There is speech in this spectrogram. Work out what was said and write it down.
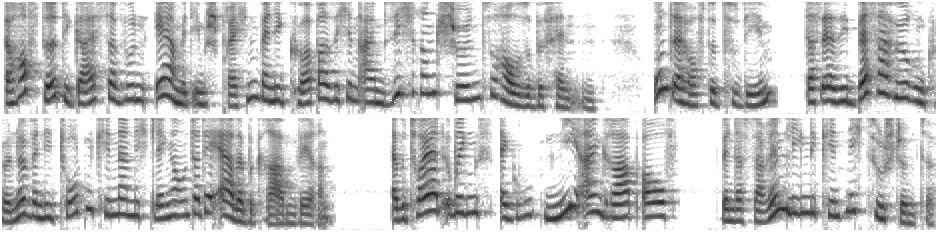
Er hoffte, die Geister würden eher mit ihm sprechen, wenn die Körper sich in einem sicheren, schönen Zuhause befänden. Und er hoffte zudem, dass er sie besser hören könne, wenn die toten Kinder nicht länger unter der Erde begraben wären. Er beteuert übrigens, er grub nie ein Grab auf, wenn das darin liegende Kind nicht zustimmte.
